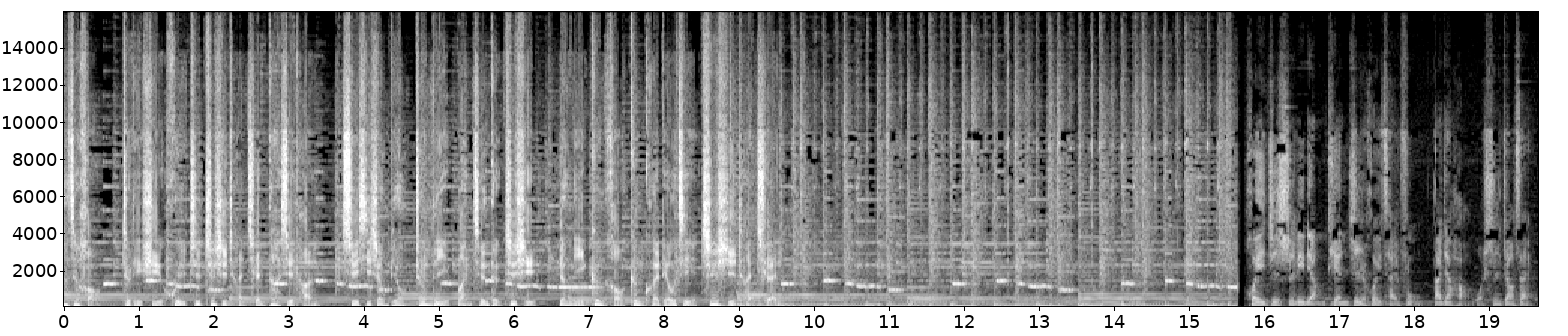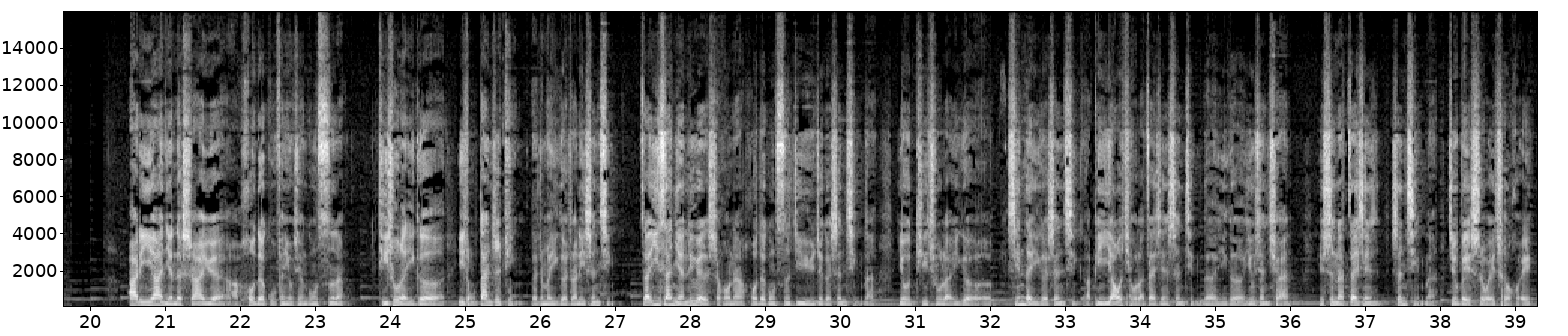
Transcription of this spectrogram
大家好，这里是汇知知识产权大学堂，学习商标、专利、版权等知识，让你更好、更快了解知识产权。汇知识力量，添智慧财富。大家好，我是赵赛。二零一二年的十二月啊，厚德股份有限公司呢提出了一个一种蛋制品的这么一个专利申请。在一三年六月的时候呢，厚德公司基于这个申请呢，又提出了一个新的一个申请啊，并要求了在先申请的一个优先权。于是呢，在先申请呢就被视为撤回。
